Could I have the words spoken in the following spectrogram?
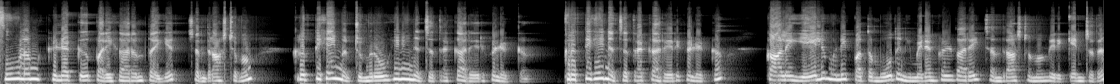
சூளம் கிழக்கு பரிகாரம் தயிர் சந்திராஷ்டமம் கிருத்திகை மற்றும் ரோஹிணி நட்சத்திரக்காரர்களுக்கு கிருத்திகை நட்சத்திரக்காரர்களுக்கு காலை ஏழு மணி பத்தொன்பது நிமிடங்கள் வரை சந்திராஷ்டமம் இருக்கின்றது.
